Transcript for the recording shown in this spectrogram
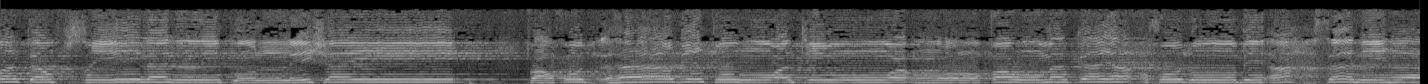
وتفصيلا لكل شيء. فخذها بقوة وأمر قومك يأخذوا بأحسنها.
